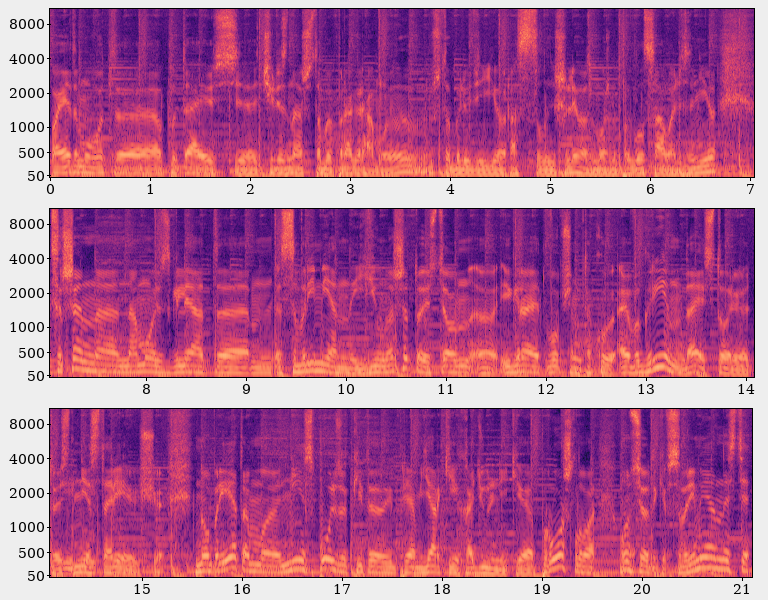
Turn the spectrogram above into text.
Поэтому вот э, пытаюсь э, через нашу с тобой программу, э, чтобы люди ее расслышали, возможно, проголосовали за нее. Совершенно, на мой взгляд, э, современный юноша, то есть он э, играет, в общем, такую evergreen, да, историю, то есть не стареющую, но при этом э, не использует какие-то прям яркие ходюльники прошлого, он все-таки в современности,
